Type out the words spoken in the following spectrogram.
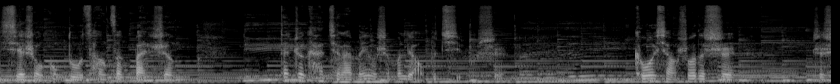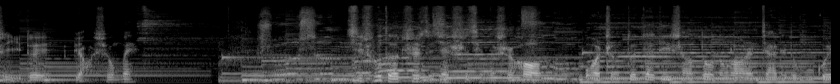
携手共度沧桑半生，但这看起来没有什么了不起，不是？可我想说的是，这是一对表兄妹。起初得知这件事情的时候，我正蹲在地上逗弄老人家里的乌龟。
